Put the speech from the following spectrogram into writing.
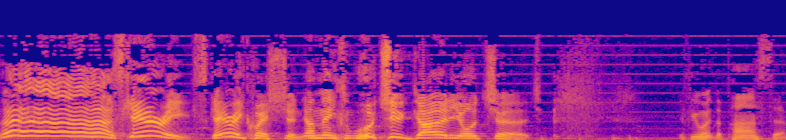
Ah, scary, scary question. I mean, would you go to your church if you weren't the pastor?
